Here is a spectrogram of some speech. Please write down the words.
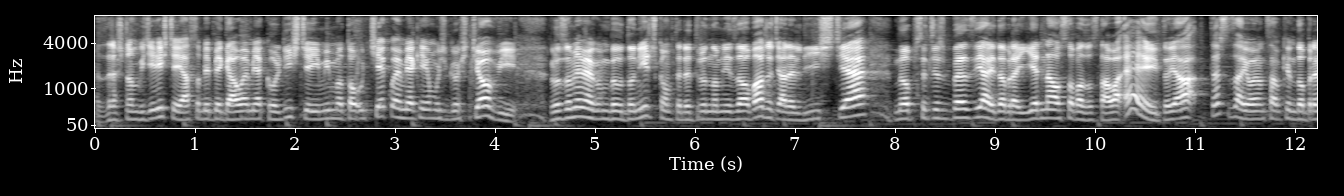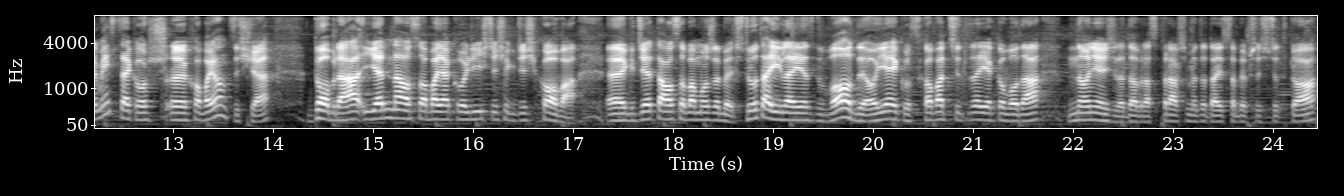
Zresztą widzieliście, ja sobie biegałem jako liście i mimo to uciekłem jakiemuś gościowi. Rozumiem, jakbym był doniczką, wtedy trudno mnie zauważyć, ale liście? No przecież bez jaj. Dobra, jedna osoba została. Ej, to ja też zająłem całkiem dobre miejsce jako e, chowający się. Dobra, jedna osoba jako liście się gdzieś chowa. E, gdzie ta osoba może być? Tutaj ile jest wody? Ojejku, schować się tutaj jako woda? No nieźle, dobra, sprawdźmy tutaj sobie wszyściutko.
